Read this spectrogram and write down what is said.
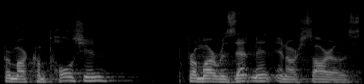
from our compulsion, from our resentment and our sorrows.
